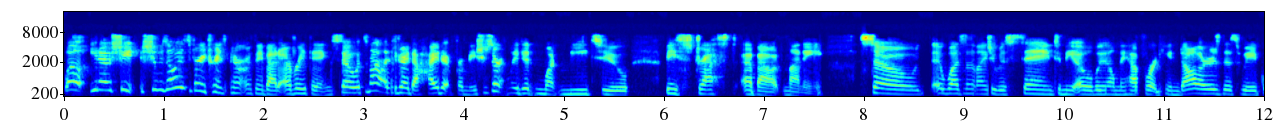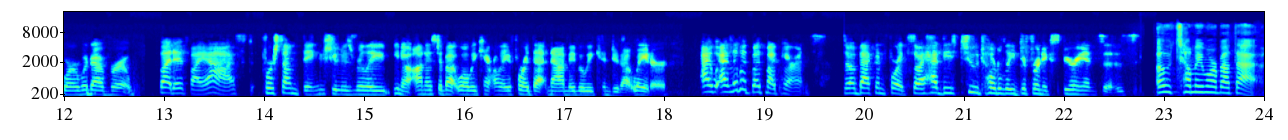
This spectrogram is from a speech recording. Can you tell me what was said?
Well, you know, she she was always very transparent with me about everything. So it's not like she tried to hide it from me. She certainly didn't want me to be stressed about money. So it wasn't like she was saying to me, "Oh, we only have fourteen dollars this week" or whatever. But if I asked for something, she was really, you know, honest about, "Well, we can't really afford that now. Maybe we can do that later." I, I live with both my parents, so back and forth. So I had these two totally different experiences. Oh, tell me more about that.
